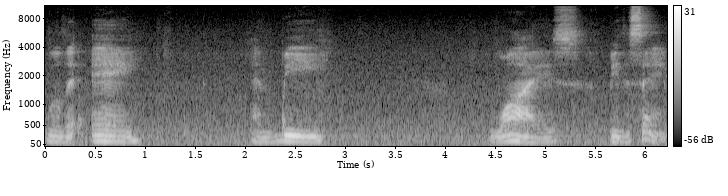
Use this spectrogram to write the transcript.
will the A and B Y's be the same?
